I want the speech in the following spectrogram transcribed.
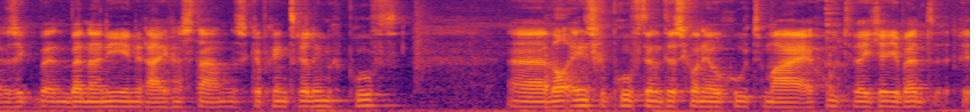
dus ik ben, ben daar niet in de rij gaan staan. Dus ik heb geen Trillium geproefd. Eh, wel eens geproefd en het is gewoon heel goed. Maar goed, weet je, je bent eh,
